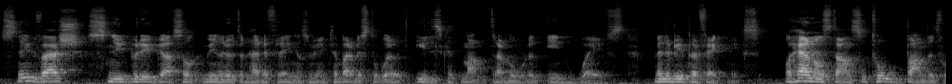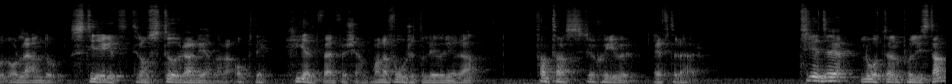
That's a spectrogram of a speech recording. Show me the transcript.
Snygg vers, snygg brygga som mynnar ut den här refrängen som egentligen bara består av ett ilsket mantra med orden In Waves. Men det blir en perfekt mix. Och här någonstans så tog bandet från Orlando steget till de större arenorna och det är helt välförtjänt. Man har fortsatt att leverera fantastiska skivor efter det här. Tredje låten på listan.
